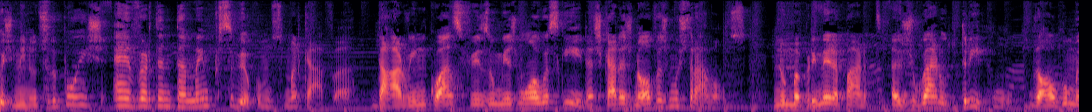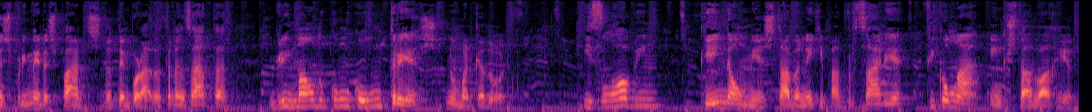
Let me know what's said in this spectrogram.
Dois minutos depois, Everton também percebeu como se marcava. Darwin quase fez o mesmo logo a seguir. As caras novas mostravam-se. Numa primeira parte, a jogar o triplo de algumas primeiras partes da temporada transata, Grimaldo colocou um 3 no marcador. Islobin, que ainda há um mês estava na equipa adversária, ficou lá encostado à rede.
